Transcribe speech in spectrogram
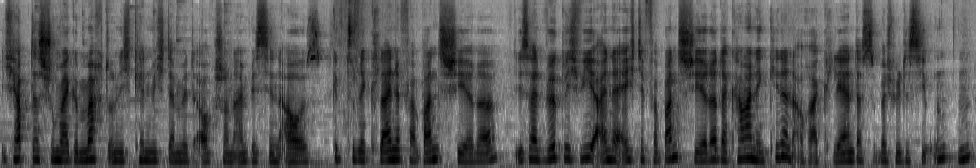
ich habe das schon mal gemacht und ich kenne mich damit auch schon ein bisschen aus. Es gibt so eine kleine Verbandsschere, die ist halt wirklich wie eine echte Verbandsschere. Da kann man den Kindern auch erklären, dass zum Beispiel das hier unten,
